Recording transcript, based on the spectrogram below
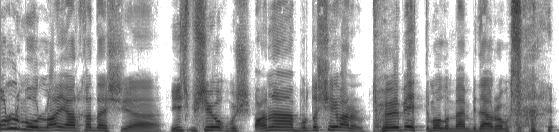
Morlu morlu ay arkadaş ya. Hiçbir şey yokmuş. Ana burada şey var. Tövbe ettim oğlum ben bir daha Robux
